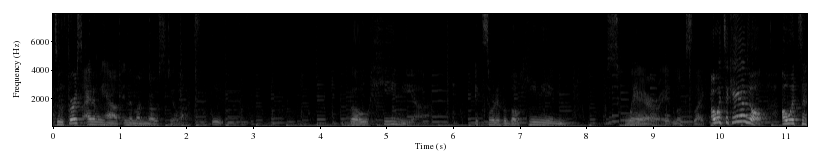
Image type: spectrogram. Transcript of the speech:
so the first item we have in the Monroe Steele box is Bohemia. It's sort of a bohemian square, it looks like. Oh, it's a candle! Oh, it's a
